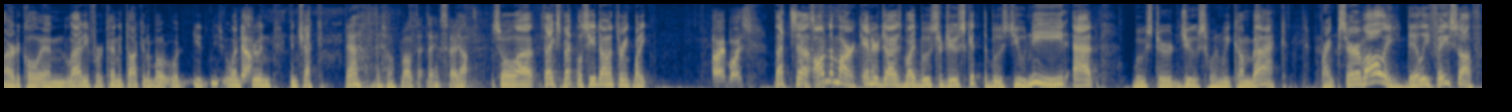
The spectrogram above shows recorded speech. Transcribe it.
article and Laddie for kind of talking about what you, you went Yeah. through in, in Czech. Yeah. Well, th- thanks. I- Yeah. So uh, thanks, Beck. We'll see you down at the rink, buddy. All right, boys. That's uh, on the mark. Energized by Booster Juice. Get the boost you need at Booster Juice. When we come back, Frank Seravalli, Daily Faceoff.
